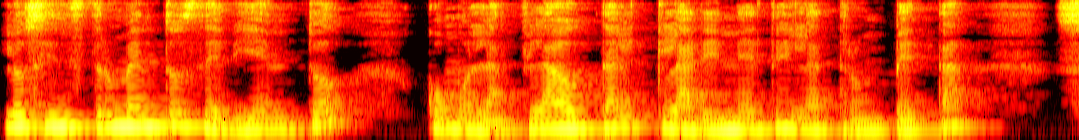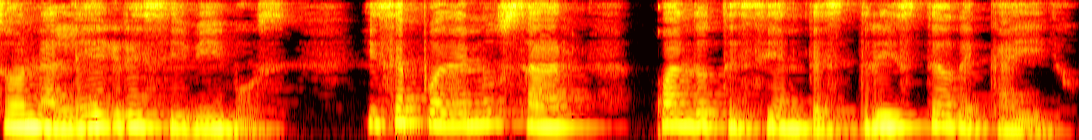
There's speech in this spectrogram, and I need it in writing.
Los instrumentos de viento como la flauta, el clarinete y la trompeta son alegres y vivos y se pueden usar cuando te sientes triste o decaído.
